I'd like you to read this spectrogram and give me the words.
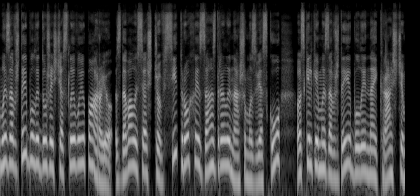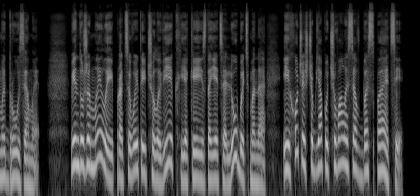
Ми завжди були дуже щасливою парою. Здавалося, що всі трохи заздрили нашому зв'язку, оскільки ми завжди були найкращими друзями. Він дуже милий, працьовитий чоловік, який, здається, любить мене і хоче, щоб я почувалася в безпеці,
